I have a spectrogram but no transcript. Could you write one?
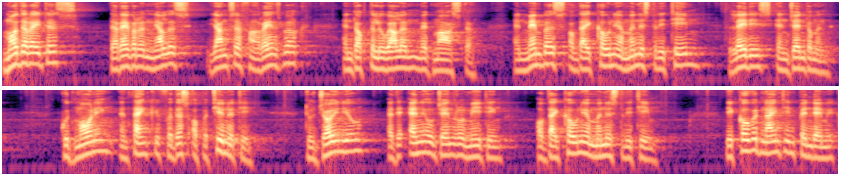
Moderators, the Reverend Nellus Janse van Rensburg and Dr. Llewellyn McMaster, and members of Diaconia ministry team, ladies and gentlemen. Good morning and thank you for this opportunity to join you at the annual general meeting of Diaconia ministry team. The COVID-19 pandemic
